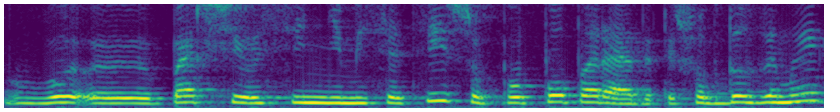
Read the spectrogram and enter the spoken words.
в е, перші осінні місяці, щоб по- попередити, щоб до зими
